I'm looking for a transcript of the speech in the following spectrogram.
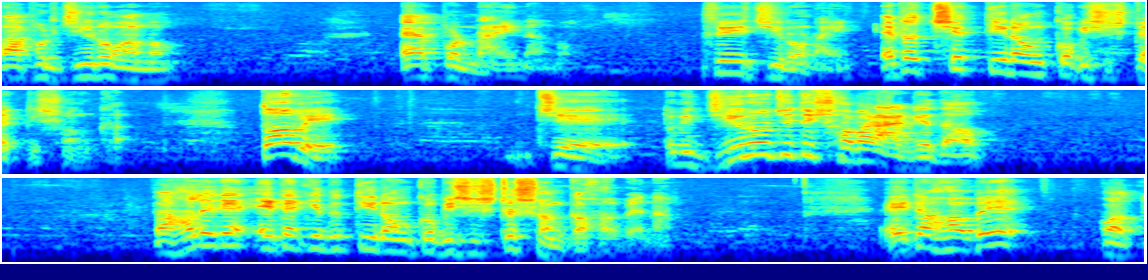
তারপর জিরো আনো, এরপর নাইন আনো। থ্রি জিরো নাইন এটা হচ্ছে তিন অঙ্ক বিশিষ্ট একটি সংখ্যা। তবে যে তুমি জিরো যদি সবার আগে দাও, তাহলে এটা কিন্তু তিন অঙ্ক বিশিষ্ট সংখ্যা হবে না। এটা হবে কত?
